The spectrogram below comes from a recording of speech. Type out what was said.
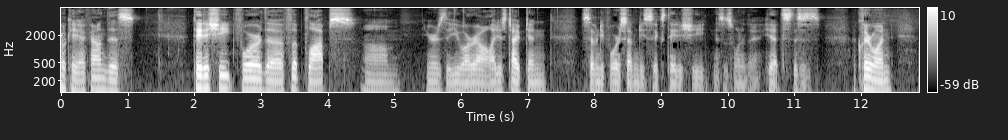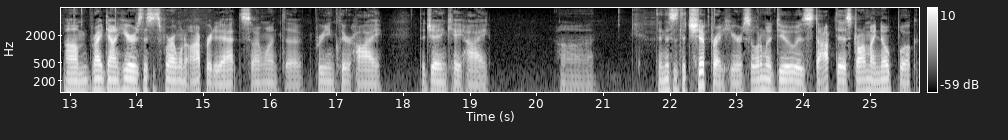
Okay, I found this data sheet for the flip-flops. Um, here's the URL. I just typed in 7476 data sheet. This is one of the hits. This is a clear one. Um, right down here is this is where I want to operate it at. So I want the pre and clear high, the J and K high. Uh, then this is the chip right here. So what I'm going to do is stop this, draw my notebook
